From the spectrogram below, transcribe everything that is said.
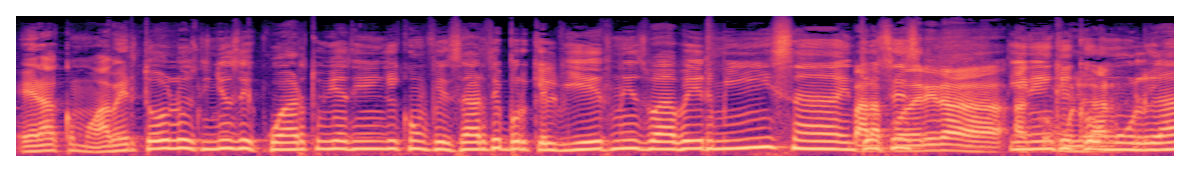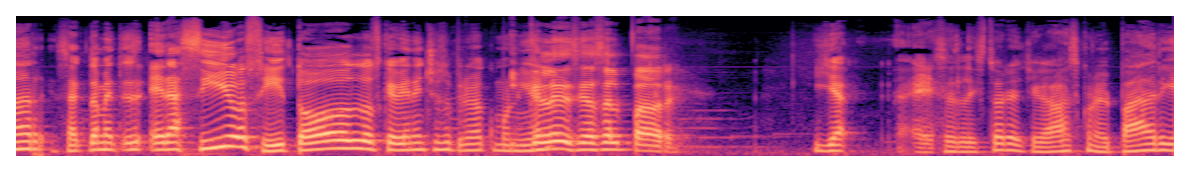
era como, a ver, todos los niños de cuarto ya tienen que confesarse porque el viernes va a haber misa. Entonces, poder ir a- a tienen que comulgar. Exactamente, era sí o sí, todos los que habían hecho su primera ¿Y comunión. qué le decías al padre? Y ya, esa es la historia. Llegabas con el padre y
